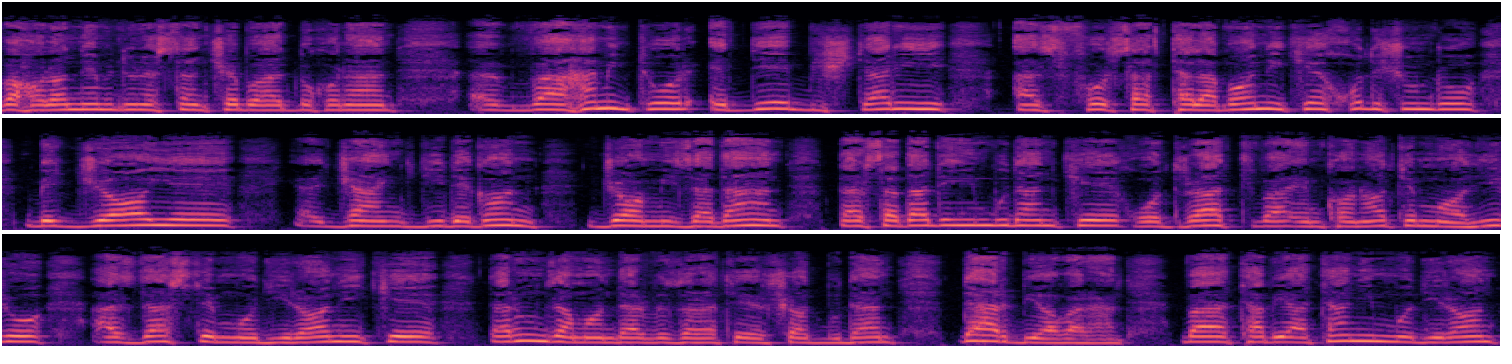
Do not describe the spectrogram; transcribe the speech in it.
و حالا نمی‌دونستند چه باید بکنند. و همینطور عده بیشتری از فرصت طلبانی که خودشون رو به جای جنگ دیدگان جا می زدند در صدد این بودند که قدرت و امکانات مالی رو از دست مدیرانی که در اون زمان در وزارت ارشاد بودند در بیاورند و طبیعتا این مدیران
